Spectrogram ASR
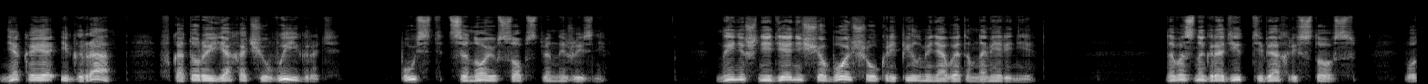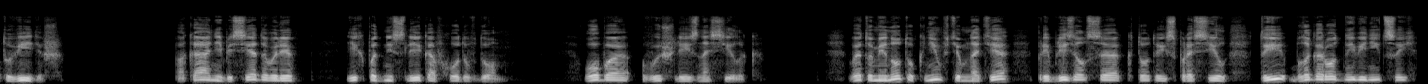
некая игра, в которой я хочу выиграть, пусть ценою собственной жизни. Нынешний день еще больше укрепил меня в этом намерении. Да вознаградит тебя Христос, вот увидишь». Пока они беседовали, их поднесли ко входу в дом. Оба вышли из носилок. В эту минуту к ним в темноте приблизился кто-то и спросил, «Ты благородный Вениций?»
